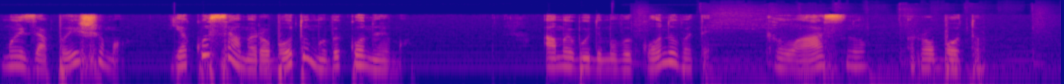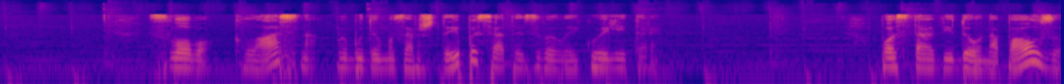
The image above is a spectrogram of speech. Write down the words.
ми запишемо, яку саме роботу ми виконуємо. А ми будемо виконувати класну роботу. Слово класна ми будемо завжди писати з великої літери. Постав відео на паузу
